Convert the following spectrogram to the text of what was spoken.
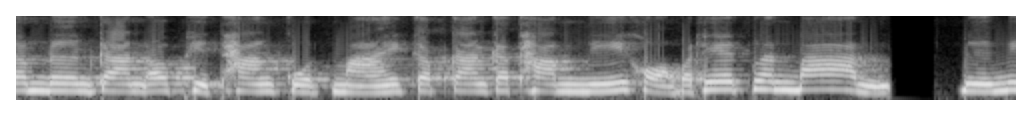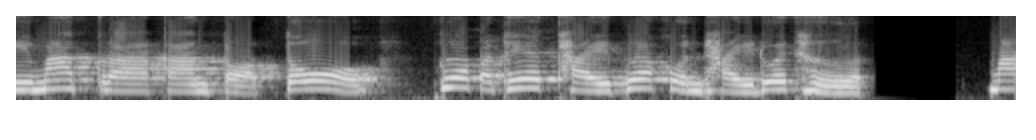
ดำเนินการเอาผิดทางกฎหมายกับการกระทำนี้ของประเทศเพื่อนบ้าน หรือมีมาตราการตอบโต้ เพื่อประเทศไทยเพื่อคนไทยด้วยเถิด มา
